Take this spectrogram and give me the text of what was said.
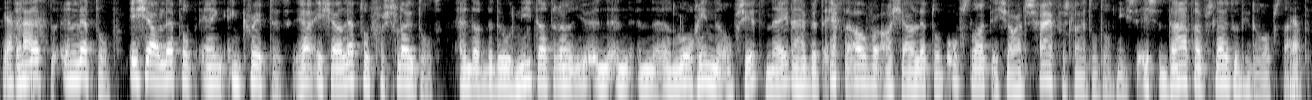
Ja, een, laptop, een laptop. Is jouw laptop en- encrypted? Ja, is jouw laptop versleuteld? En dat bedoel ik niet dat er een, een, een- een, login op zit. Nee, daar hebben we het echt over. Als jouw laptop opstart, is jouw harde schijf versleuteld of niet? Is de data versleuteld die erop staat?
